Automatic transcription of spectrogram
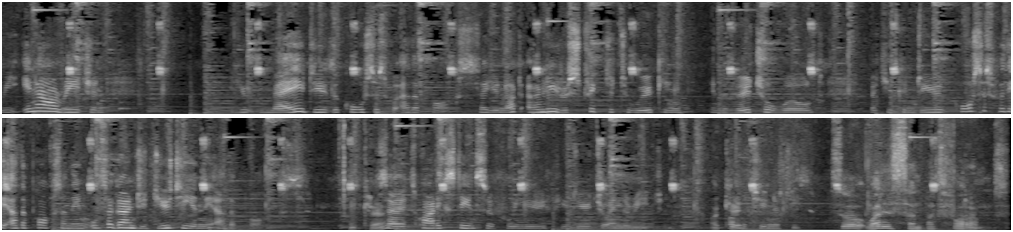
we in our region you may do the courses for other parks, so you're not only restricted to working in the virtual world, but you can do courses for the other parks and then also go and do duty in the other parks. Okay. So it's quite extensive for you if you do join the region. Okay. Opportunities. So, what is SANParks Forums?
